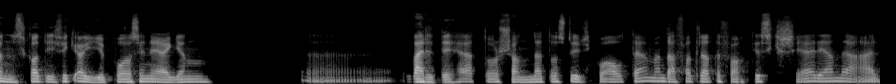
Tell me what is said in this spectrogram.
ønske at de fikk øye på sin egen eh, verdighet og skjønnhet og styrke og alt det, men derfra til at det faktisk skjer igjen, det er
